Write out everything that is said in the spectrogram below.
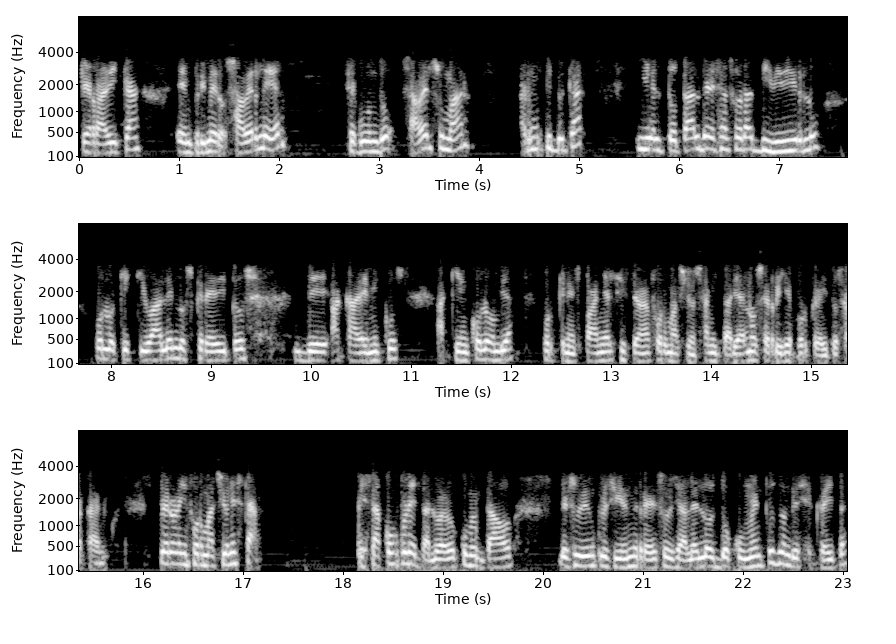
que radica en, primero, saber leer, segundo, saber sumar, saber multiplicar, y el total de esas horas dividirlo por lo que equivalen los créditos de académicos aquí en Colombia, porque en España el sistema de formación sanitaria no se rige por créditos académicos. Pero la información está, está completa, lo he documentado, he subido inclusive en mis redes sociales los documentos donde se acredita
